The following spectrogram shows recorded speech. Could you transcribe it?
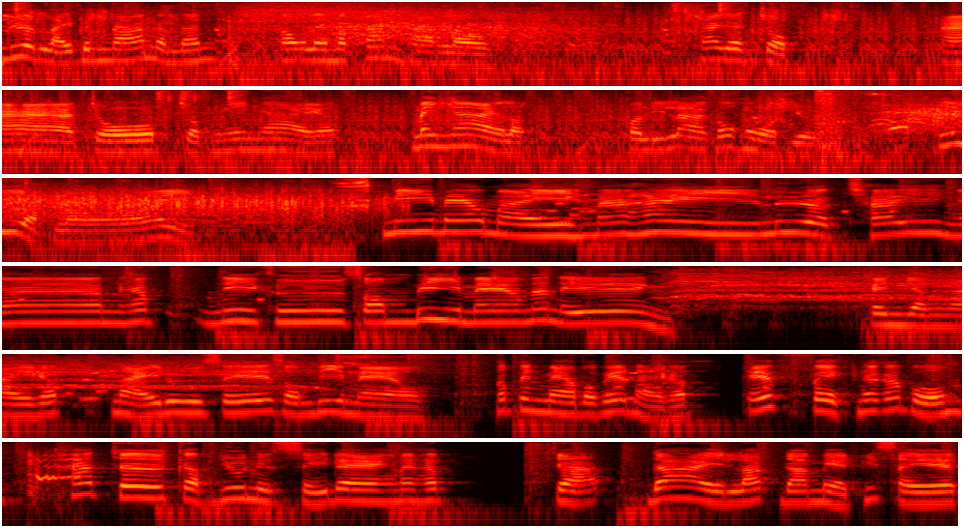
เลือดไหลเป็นน้ำแบบนั้น เอาอะไรมาต้านทานเรา น่าจะจบ อ่า จบ จบง่ายๆครับ ไม่ง่ายหรอกกอริลล่าเขาโหดอยู่ เรียบร้อย มีแมวใหม่มาให้เลือกใช้งานครับ นี่คือซอมบี้แมวนั่นเอง เป็นยังไงครับ ไหนดูเซซอมบี้แมวเขาเป็นแมวประเภทไหนครับเอฟเฟกนะครับผม ถ้าเจอกับยูนิตสีแดงนะครับ จะได้รับดาเมจพิเศษ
